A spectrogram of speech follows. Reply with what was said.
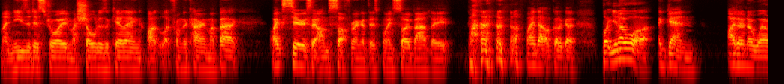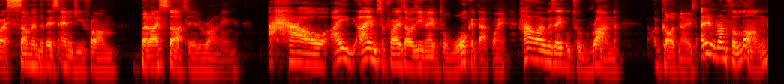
My knees are destroyed. My shoulders are killing. I, like from the carrying my back. Like seriously, I'm suffering at this point so badly. But I find out I've got to go. But you know what? Again, I don't know where I summoned this energy from, but I started running. How I I am surprised I was even able to walk at that point. How I was able to run, God knows. I didn't run for long.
